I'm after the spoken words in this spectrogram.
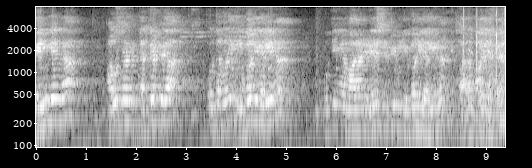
వ్యంగ్యంగా అవసరానికి తగ్గట్టుగా కొంతమందికి ఇబ్బంది కలిగినా ముఖ్యంగా మా లాంటి రియల్ ఎస్టేట్ పీపుల్కి ఇబ్బంది కలిగినా చాలా బాగా చెప్పారు.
